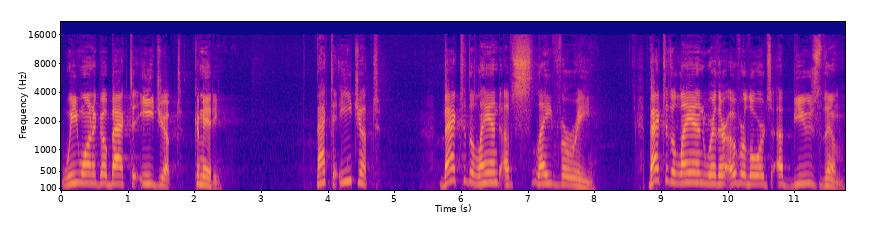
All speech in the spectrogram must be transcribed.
We Want to Go Back to Egypt committee. Back to Egypt. Back to the land of slavery. Back to the land where their overlords abused them.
